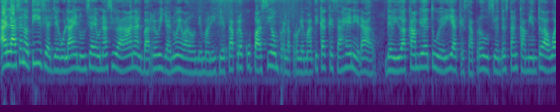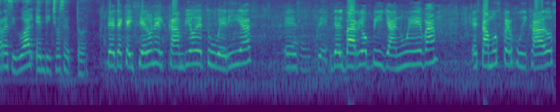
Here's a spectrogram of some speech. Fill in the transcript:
A Enlace Noticias llegó la denuncia de una ciudadana al barrio Villanueva donde manifiesta preocupación por la problemática que se ha generado debido a cambio de tubería que está produciendo estancamiento de agua residual en dicho sector. Desde que hicieron el cambio de tuberías este, del barrio Villanueva, estamos perjudicados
